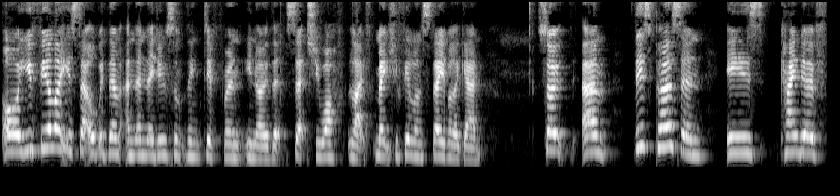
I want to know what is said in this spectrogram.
or you feel like you're settled with them and then they do something different, you know, that sets you off, like makes you feel unstable again. So um, this person is kind of,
